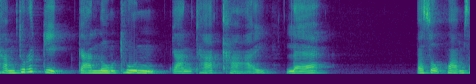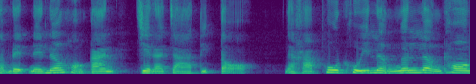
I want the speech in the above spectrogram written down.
ทำธุรกิจ การลงทุน การค้าขาย และ ประสบความสำเร็จในเรื่องของการเจรจาติดต่อนะคะพูดคุยเรื่องเงินเรื่องทอง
